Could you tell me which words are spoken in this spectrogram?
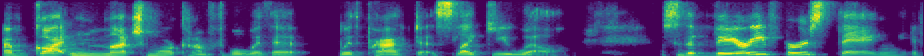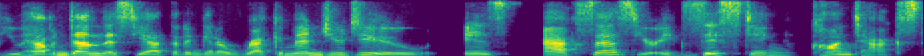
I've gotten much more comfortable with it with practice, like you will. So, the very first thing, if you haven't done this yet, that I'm going to recommend you do is access your existing contacts.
